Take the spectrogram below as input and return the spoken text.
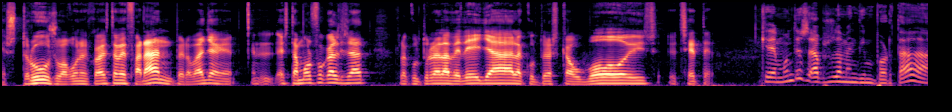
estrus o algunes coses també faran, però vaja, està molt focalitzat la cultura de la vedella, la cultura dels cowboys, etc. Que de munt és absolutament importada,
